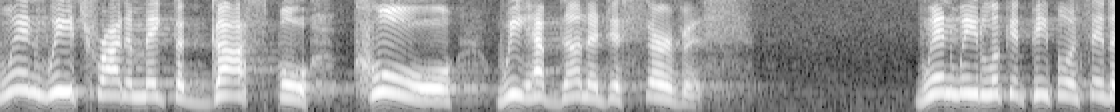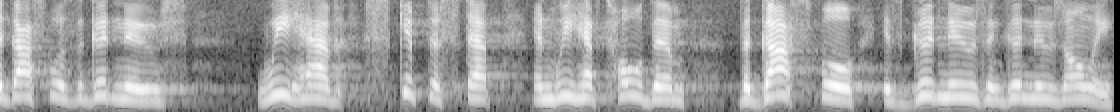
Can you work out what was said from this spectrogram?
when we try to make the gospel cool, we have done a disservice. When we look at people and say the gospel is the good news, we have skipped a step and we have told them the gospel is good news and good news only.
